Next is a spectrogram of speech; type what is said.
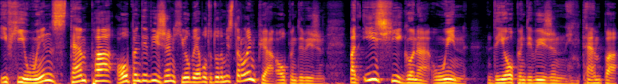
If he wins Tampa Open division, he will be able to do the Mr. Olympia Open division. But is he going to win the Open division in Tampa?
